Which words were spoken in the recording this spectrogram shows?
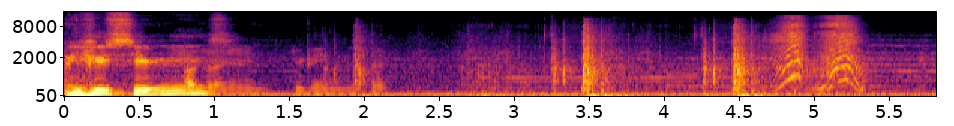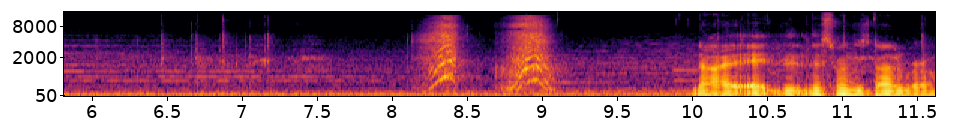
Are you I'll serious? join in your game in a sec. No, it, it, this one's done, bro.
